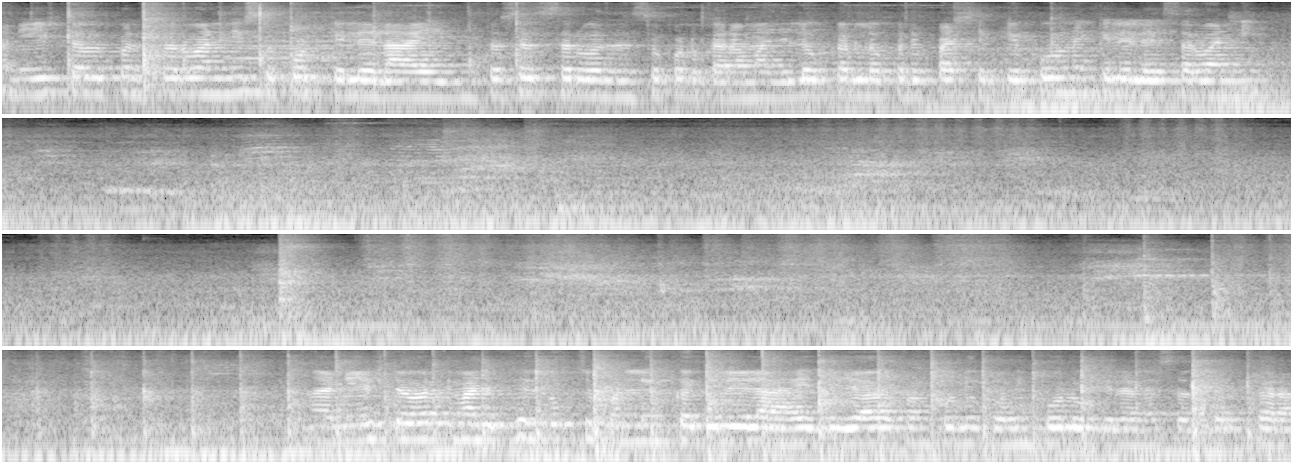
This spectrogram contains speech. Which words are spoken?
आणि इंस्टावर पण सर्वांनी सपोर्ट केलेला आहे. तसंच सर्वजण सपोर्ट करा. माझे लवकर लवकर पाचशे के पूर्ण केलेले आहे सर्वांनी. आणि इंस्टावरती माझ्या फेसबुकची पण लिंक दिलेला आहे. त्याच्यावर पण कोणी कोणी फॉलो केला नसेल तर करा.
